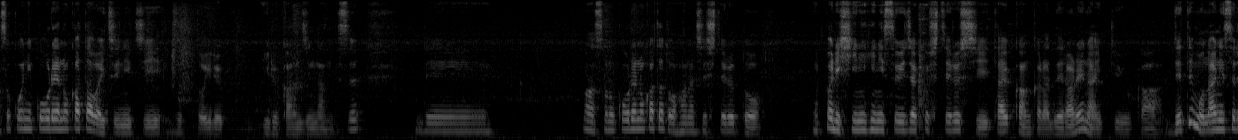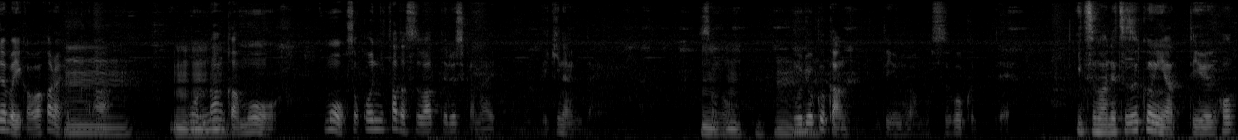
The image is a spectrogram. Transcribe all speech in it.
あ、そこに高齢の方は一日ずっといるいる感じなんです。で、まあ、その高齢の方とお話ししてるとやっぱり日に日に衰弱してるし体育館から出られないっていうか出ても何すればいいか分からへんから。うんうんもうなんかもう、もうそこにただ座ってるしかない、できないみたいな。その、うん無力感っていうのがもうすごくって、いつまで続くんやっていう、本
